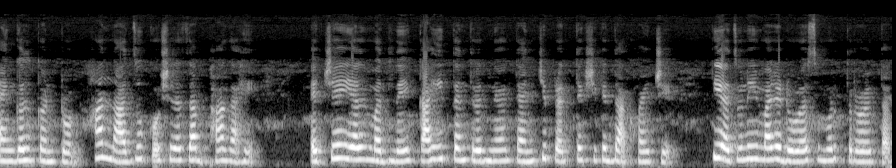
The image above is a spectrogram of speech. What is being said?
अँगल कंट्रोल हा नाजूक कौशल्याचा भाग आहे. एच ए एलमधले काही तंत्रज्ञ त्यांची प्रत्यक्षिके दाखवायचे. ती अजूनही माझ्या डोळ्यासमोर तरळतात.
